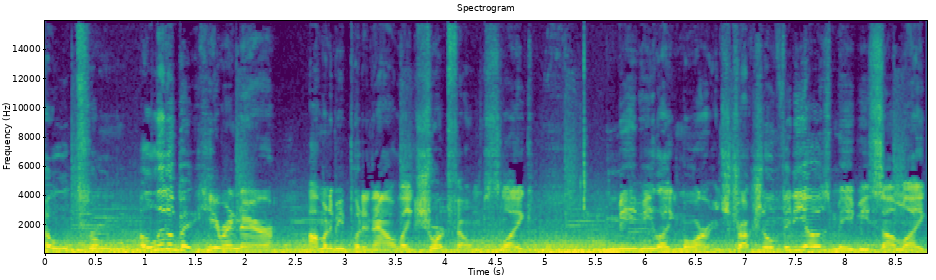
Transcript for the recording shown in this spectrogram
a, from a little bit here and there, I'm gonna be putting out like short films, like maybe like more instructional videos, maybe some like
